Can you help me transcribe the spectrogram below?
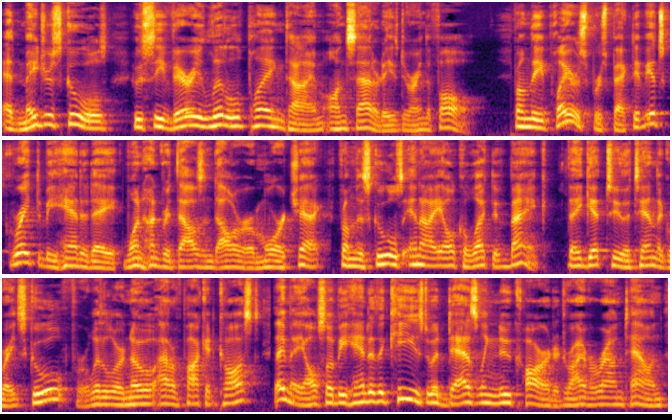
at major schools who see very little playing time on Saturdays during the fall. From the player's perspective, it's great to be handed a $100,000 or more check from the school's NIL collective bank. They get to attend the great school for little or no out of pocket cost. They may also be handed the keys to a dazzling new car to drive around town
